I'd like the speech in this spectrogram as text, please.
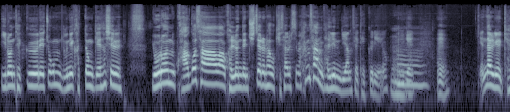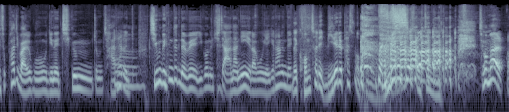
이런 댓글에 조금 눈이 갔던 게 사실 요런 과거사와 관련된 취재를 하고 기사를 쓰면 항상 달리는 뉘앙스의 댓글이에요. 이게 예. 옛날 일 계속 파지 말고 니네 지금 좀 잘해라. 지금도 힘든데 왜 이거는 취재 안 하니? 라고 얘기를 하는데 근데 검찰이 미래를 팔 수는 없잖아요. 미래를 팔 수는 없잖아. 정말 어,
